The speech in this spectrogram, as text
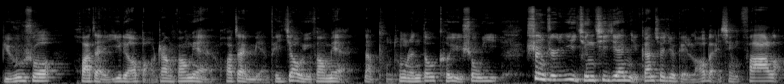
比如说花在医疗保障方面，花在免费教育方面，那普通人都可以受益。甚至疫情期间，你干脆就给老百姓发了。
